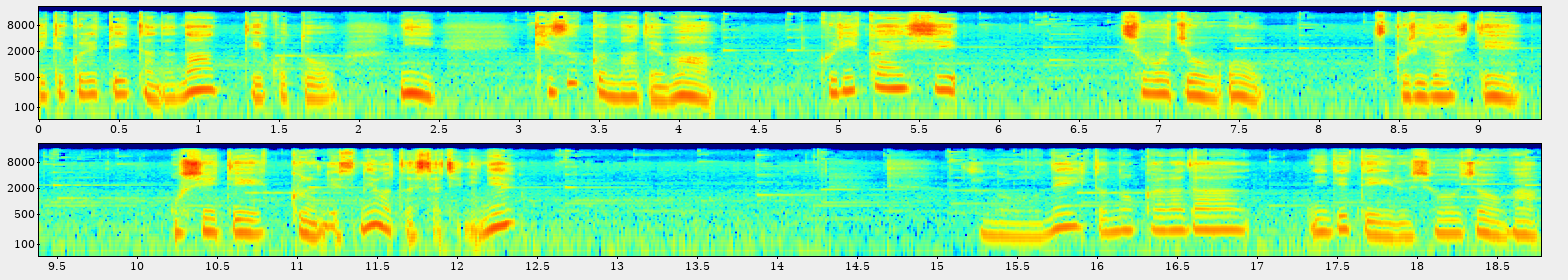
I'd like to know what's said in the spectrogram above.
えてくれていたんだなっていうことに気づくまでは繰り返し症状を作り出して教えてくるんですね私たちにね。そのね人の体に出ている症状が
